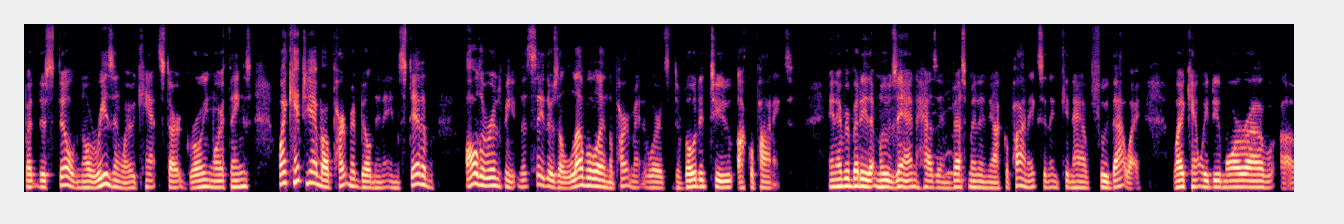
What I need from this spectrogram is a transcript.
But there's still no reason why we can't start growing more things. Why can't you have an apartment building instead of all the rooms be, let's say there's a level in the apartment where it's devoted to aquaponics. And everybody that moves in has an investment in the aquaponics and then can have food that way. Why can't we do more uh, uh,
